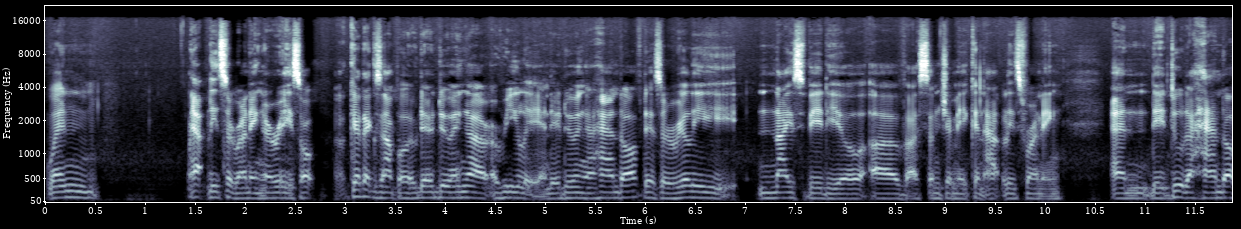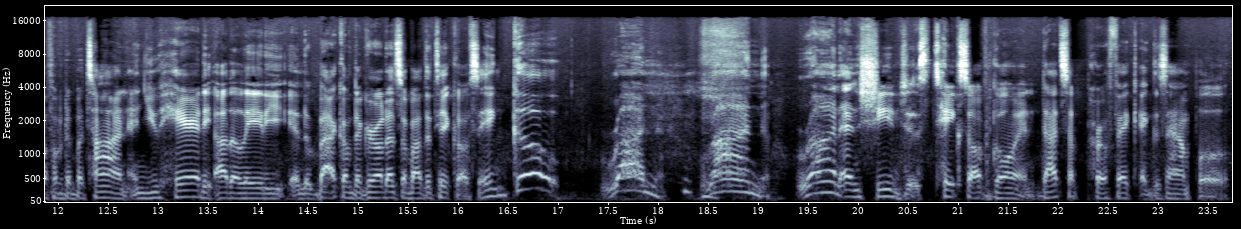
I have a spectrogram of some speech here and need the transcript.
When athletes are running a race, or a good example, if they're doing a, a relay and they're doing a handoff, there's a really nice video of uh, some Jamaican athletes running. And they do the handoff of the baton, and you hear the other lady in the back of the girl that's about to take off saying, Go, run, run, run. And she just takes off going. That's a perfect example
